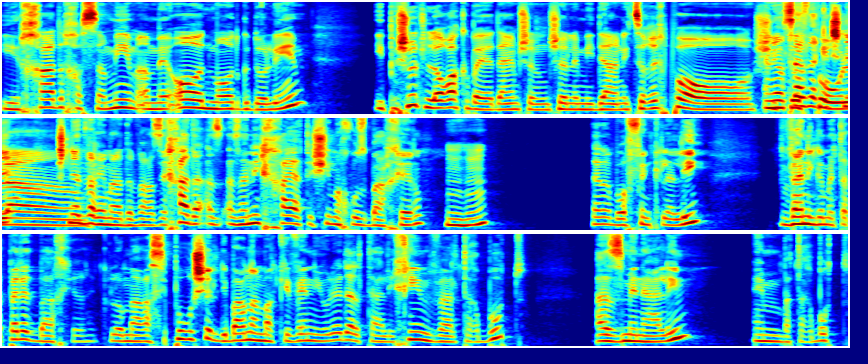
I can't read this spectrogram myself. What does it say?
היא אחד החסמים המאוד מאוד גדולים. היא פשוט לא רק בידיים של אנשי למידה, אני צריך פה אני רוצה שיתוף להגיד שני- פעולה... שני דברים על הדבר הזה. אחד, אז, אז אני חיה 90% באחר, מהמם. בסדר? באופן כללי, ואני גם מטפלת באחר. כלומר, הסיפור של, דיברנו על מרכיבי ניהול ידע, על תהליכים ועל תרבות, אז מנהלים הם בתרבות.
